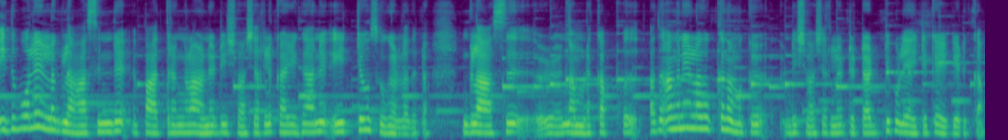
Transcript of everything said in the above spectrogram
ഇതുപോലെയുള്ള ഗ്ലാസിന്റെ പാത്രങ്ങളാണ് ഡിഷ് വാഷറിൽ കഴുകാൻ ഏറ്റവും സുഖമുള്ളത് കേട്ടോ. ഗ്ലാസ് നമ്മുടെ കപ്പ് അത് അങ്ങനെയുള്ളതൊക്കെ നമുക്ക് ഡിഷ് വാഷറിൽ ഇട്ടിട്ട് അടിപൊളിയായിട്ട് കഴുകിയെടുക്കാം.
